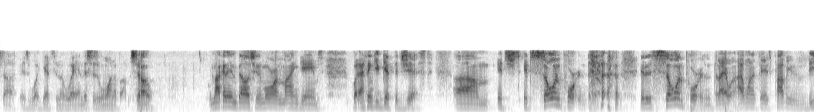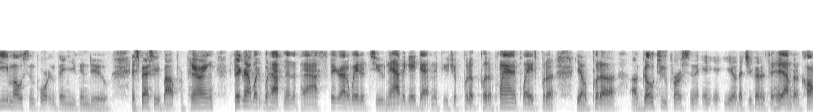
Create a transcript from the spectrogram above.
stuff is what gets in the way, and this is one of them. So I'm not going to embellish any more on mind games, but I think you get the gist um, it's it's so important. it is so important that I, I want to say it's probably the most important thing you can do, especially about preparing, figuring out what what happened in the past, figure out a way to, to navigate that in the future, put a put a plan in place, put a you know put a, a go to person in, you know that you're going to say, hey, I'm going to call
